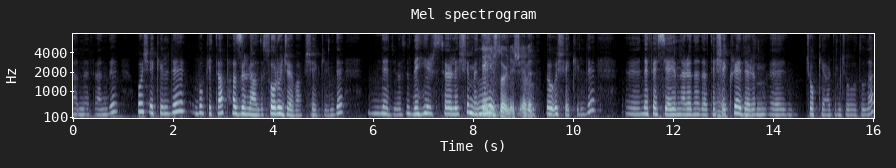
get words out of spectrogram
hanımefendi. O şekilde bu kitap hazırlandı. Soru cevap şeklinde. Ne diyorsunuz? Nehir söyleşi mi? Nehir söyleşi evet. Bu, bu şekilde. E, Nefes yayınlarına da teşekkür evet. ederim. çok yardımcı oldular.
